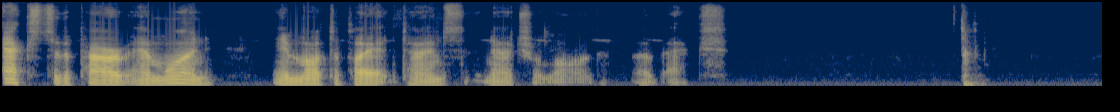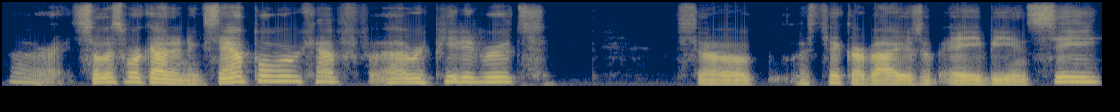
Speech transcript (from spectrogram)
x to the power of m1 and multiply it times natural log of x. All right, so let's work out an example where we have uh, repeated roots. So let's take our values of a, b, and c,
